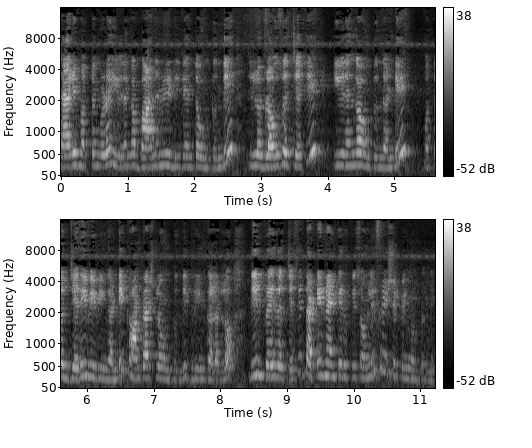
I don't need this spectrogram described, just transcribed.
శారీ మొత్తం కూడా ఈ విధంగా బాంధని డిజైన్తో ఉంటుంది. దీనిలో బ్లౌజ్ వచ్చేసి ఈ విధంగా ఉంటుందండి. మొత్తం జెరీ వీవింగ్ అండి. కాంట్రాస్ట్లో ఉంటుంది గ్రీన్ కలర్లో. దీని ప్రైస్ వచ్చేసి thirteen ninety rupees only free shipping ఉంటుంది.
